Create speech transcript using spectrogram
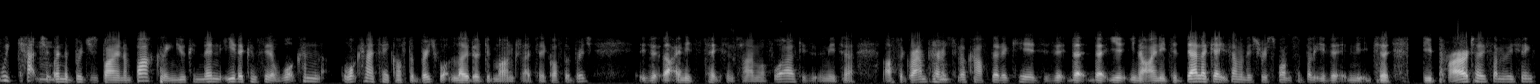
we catch mm. it when the bridge is buying and buckling, you can then either consider what can what can I take off the bridge? What load or demand can I take off the bridge? Is it that I need to take some time off work? Is it that I need to ask the grandparents to look after the kids? Is it that, that you, you know I need to delegate some of this responsibility? Is it need to deprioritize some of these things?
